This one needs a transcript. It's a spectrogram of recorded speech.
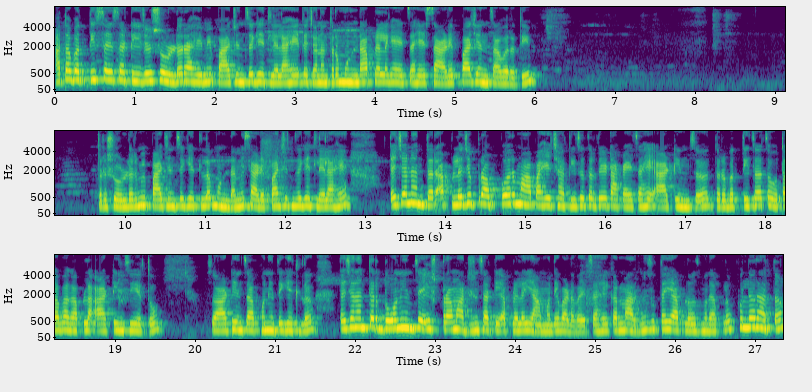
आता बत्तीस साईजसाठी जे शोल्डर आहे मी पाच इंच घेतलेला आहे. त्याच्यानंतर मुंडा आपल्याला घ्यायचा आहे साडेपाच इंचावरती. तर शोल्डर मी पाच इंच घेतलं मुंडा मी साडेपाच इंच घेतलेला आहे. त्याच्यानंतर आपलं जे प्रॉपर माप आहे छातीचं तर ते टाकायचं आहे आठ इंच. तर बत्तीचा चौथा भाग आपला आठ इंच येतो. सो आठ इंच आपण इथे घेतलं. त्याच्यानंतर दोन इंच एक्स्ट्रा मार्जिनसाठी आपल्याला यामध्ये वाढवायचं आहे. कारण मार्जिनसुद्धा या ब्लाऊजमध्ये आपलं फुलं राहतं.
